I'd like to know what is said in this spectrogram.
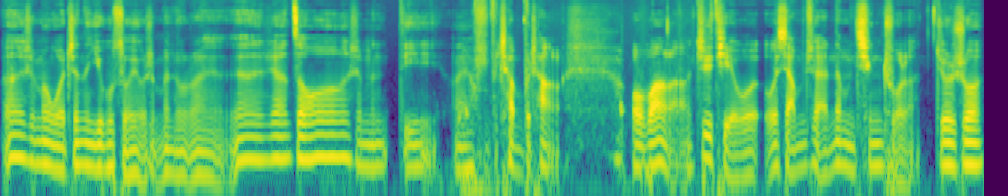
呃，什么？我真的一无所有，什么什么？嗯，要走什么的？哎呀，不唱不唱了，我忘了，具体我我想不起来那么清楚了。就是说。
